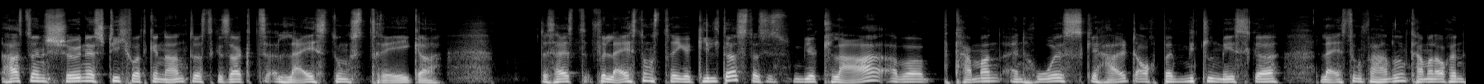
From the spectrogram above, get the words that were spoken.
hast du ein schönes Stichwort genannt. Du hast gesagt Leistungsträger. Das heißt, für Leistungsträger gilt das, das ist mir klar, aber kann man ein hohes Gehalt auch bei mittelmäßiger Leistung verhandeln? Kann man auch ein,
